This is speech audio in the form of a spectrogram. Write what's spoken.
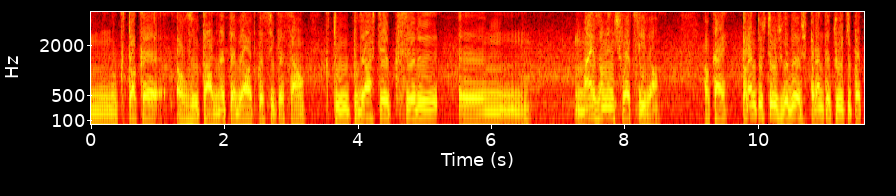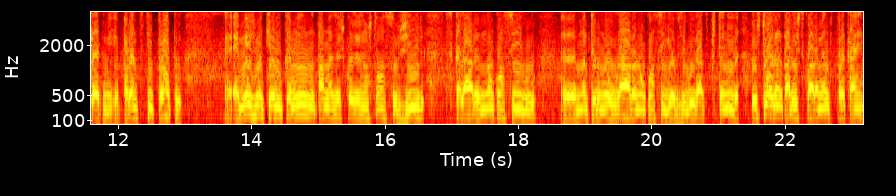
um, no que toca ao resultado na tabela de classificação, que tu poderás ter que ser um, mais ou menos flexível ok? Perante os teus jogadores, perante a tua equipa técnica, perante ti próprio. É, é mesmo aquele caminho, pá, mas as coisas não estão a surgir, se calhar não consigo uh, manter o meu lugar ou não consigo a visibilidade pretendida. Eu estou a orientar isto claramente para quem,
